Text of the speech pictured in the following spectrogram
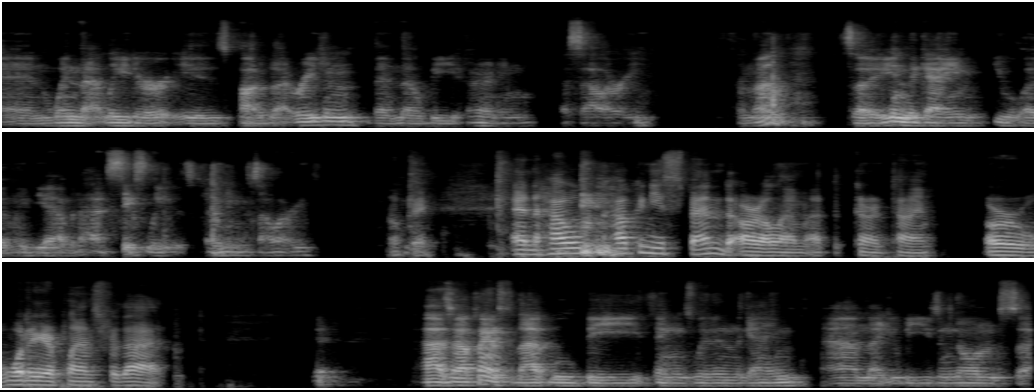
And when that leader is part of that region, then they'll be earning a salary from that. So in the game, you will only be able to have six leaders earning a salary. Okay. And how how can you spend RLM at the current time? Or what are your plans for that? Yeah. Uh, so our plans for that will be things within the game um, that you'll be using on. So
